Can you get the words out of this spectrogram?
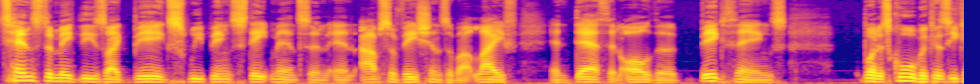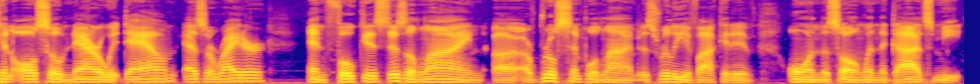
tends to make these like big sweeping statements and, and observations about life and death and all the big things but it's cool because he can also narrow it down as a writer and focus. There's a line, uh, a real simple line, but it's really evocative on the song When the Gods Meet.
